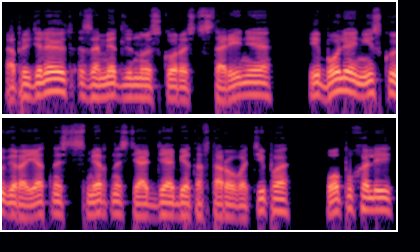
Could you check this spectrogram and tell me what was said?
определяют замедленную скорость старения и более низкую вероятность смертности от диабета второго типа, опухолей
